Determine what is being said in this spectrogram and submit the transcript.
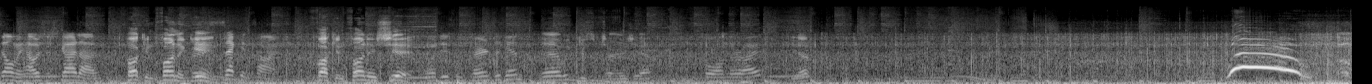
Tell me, how was your skydive? Fucking fun again. second time. Fucking fun as shit. You wanna do some turns again? Yeah, we can do some turns, yeah. Pull on the right. Yep. Woo! Oh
